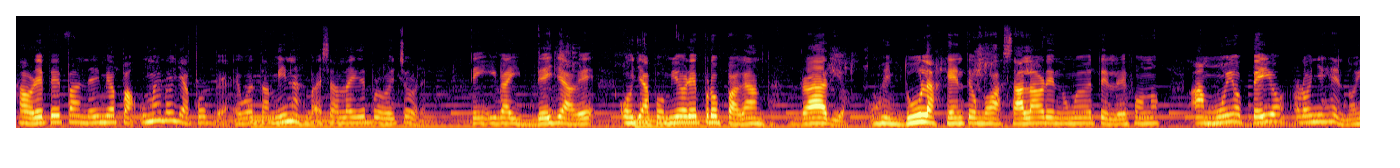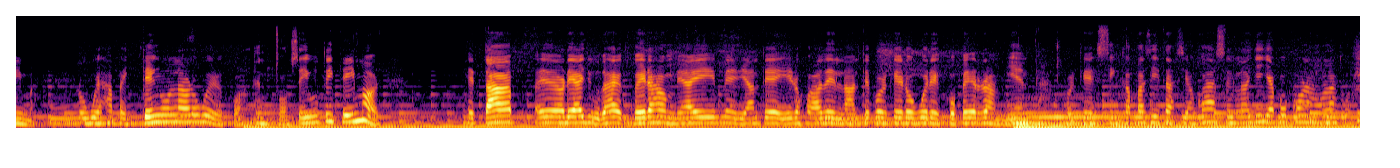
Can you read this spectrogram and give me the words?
Ahora pe pandemia pa un mero ya por ver, igual también va a ser la de provecho iba y bella ve o ya mí propaganda radio o hindú la gente o a sala el número de teléfono a muy opello roñe no ima lo hueja pa tengo la ro entonces yo te tema está de ayuda ahí mediante ir adelante porque lo hueco herramientas porque sin capacitación pues hacer la ya por poner la cosa.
